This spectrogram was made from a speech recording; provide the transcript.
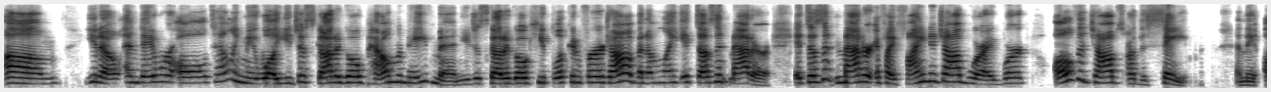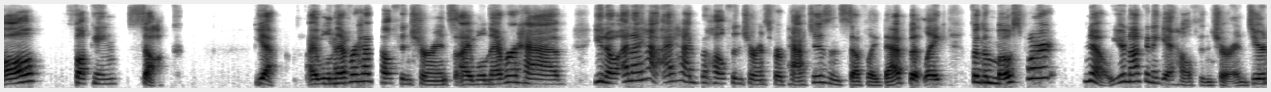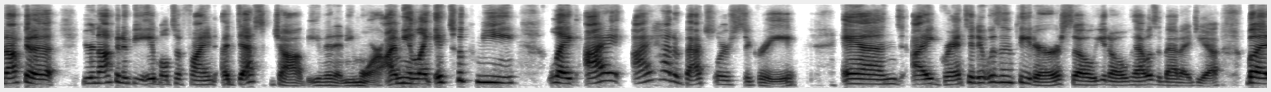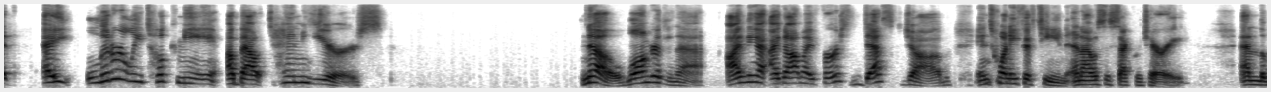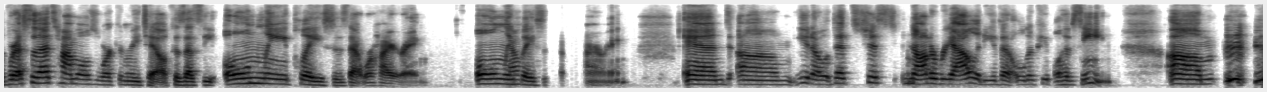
Um, you know, and they were all telling me, well, you just got to go pound the pavement. You just got to go keep looking for a job. And I'm like, it doesn't matter. It doesn't matter if I find a job where I work, all the jobs are the same and they all fucking suck. Yeah. I will yeah. never have health insurance. I will never have, you know, and I, ha- I had health insurance for patches and stuff like that. But like for the most part, no, you're not going to get health insurance. You're not going to, you're not going to be able to find a desk job even anymore. I mean, like it took me, like I, I had a bachelor's degree and I granted it was in theater. So, you know, that was a bad idea, but I literally took me about 10 years no, longer than that. I think I got my first desk job in 2015 and I was a secretary. And the rest of that time I was working retail because that's the only places that were hiring. Only yep. places that were hiring. And um, you know, that's just not a reality that older people have seen. Um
